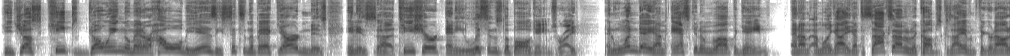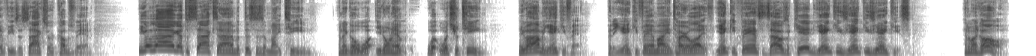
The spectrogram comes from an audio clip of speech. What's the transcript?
He just keeps going no matter how old he is. He sits in the backyard in his in his uh, t-shirt and he listens to ball games, right? And one day I'm asking him about the game and I'm, I'm like, ah, you got the Sox on or the Cubs? Because I haven't figured out if he's a Sox or a Cubs fan. He goes, ah, I got the Sox on, but this isn't my team. And I go, what? You don't have what? What's your team? He goes, I'm a Yankee fan. Been a Yankee fan my entire life. Yankee fan since I was a kid. Yankees, Yankees, Yankees. And I'm like, oh,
